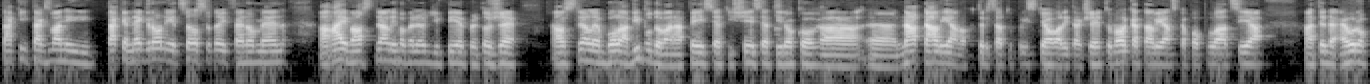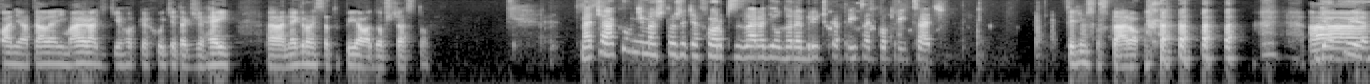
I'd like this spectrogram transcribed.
taký tzv. také Negroni je celosvetový fenomén a aj v Austrálii ho veľa ľudí pije, pretože Austrália bola vybudovaná v 50 60 rokoch e, na Talianoch, ktorí sa tu pristahovali, takže je tu veľká talianská populácia a teda Európania a Taliani majú radi tie horké chute, takže hej, Negroni sa tu pijava dosť často. Maťo, ako vnímaš to, že ťa Forbes zaradil do rebríčka 30 po 30? Cítim sa staro. a... Ďakujem.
